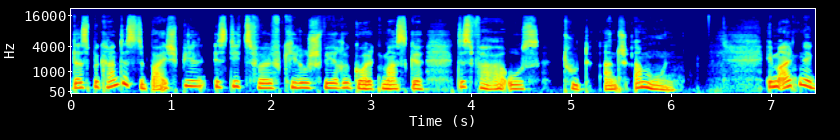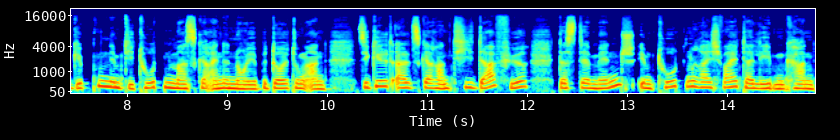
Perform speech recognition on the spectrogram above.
Das bekannteste Beispiel ist die zwölf Kilo schwere Goldmaske des Pharaos Tut Anch Amun. Im alten Ägypten nimmt die Totenmaske eine neue Bedeutung an. Sie gilt als Garantie dafür, dass der Mensch im Totenreich weiterleben kann.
